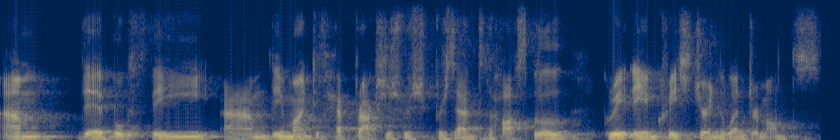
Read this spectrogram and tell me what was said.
um, the, both the um, the amount of hip fractures which present to the hospital greatly increased during the winter months.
